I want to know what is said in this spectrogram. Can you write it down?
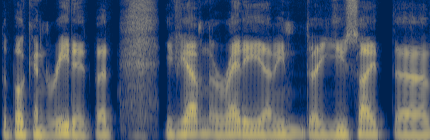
the book and read it. But if you haven't already, I mean, you cite uh,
